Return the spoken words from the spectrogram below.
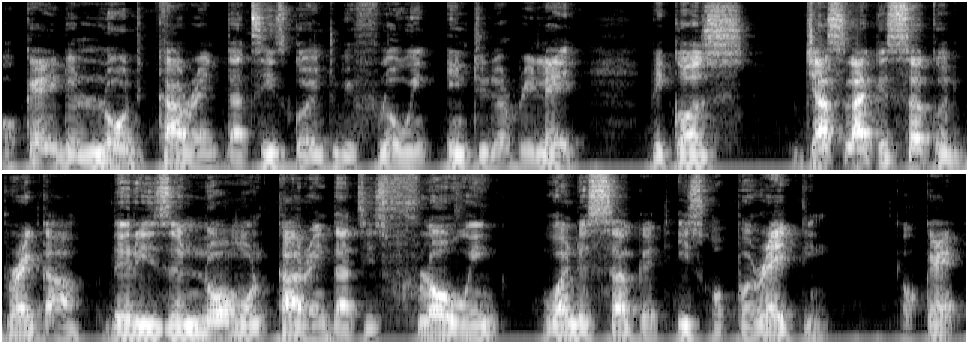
okay? The load current that is going to be flowing into the relay. Because just like a circuit breaker there is a normal current that is flowing when the circuit is operating okay?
